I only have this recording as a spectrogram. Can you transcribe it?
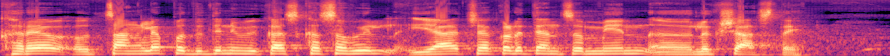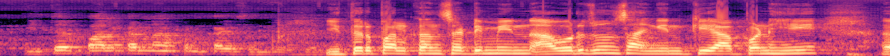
खऱ्या चांगल्या पद्धतीने विकास कसा होईल याच्याकडे त्यांचं मेन लक्ष असतं आहे इतर पालकांना आपण काय संदेश? इतर पालकांसाठी मी आवर्जून सांगेन की आपण ही अ,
